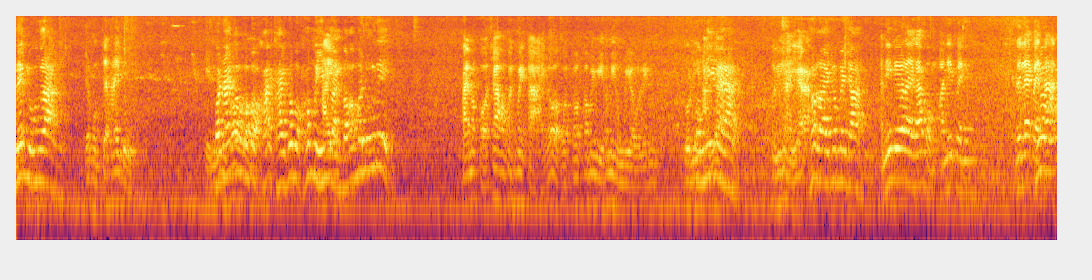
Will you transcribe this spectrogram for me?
เล็งอยู่ข้างล่างเดี๋ยวผมจะให้ดูเห็วันนั้นคุณเขาพ่ก็บอกใครใครก็บอกเขามีเหมือนกันบอกเอามาดูดิใครมาขอเช่าเขาไม่ขายเขาบอกว่าเขาเขาไม่มีเขามีองค์เดียวเล้ง ตัวตนี้รงหานี้ไงยากตัวนี้หายากเท่าไรก็ไม่ได้อันนี้เนื้ออะไรครับผม อันนี้เป็นเนื้อแร่แปรธาตุ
